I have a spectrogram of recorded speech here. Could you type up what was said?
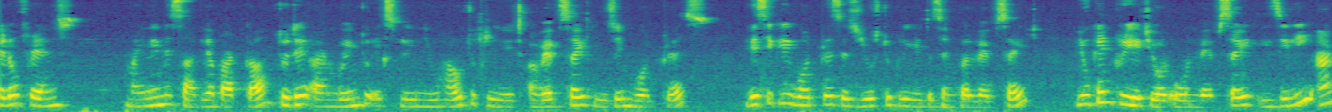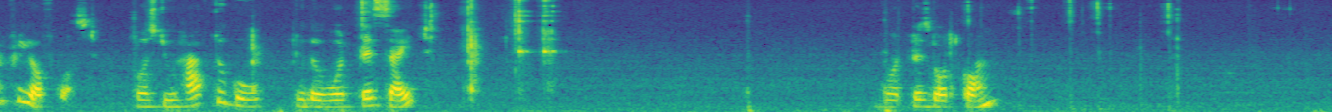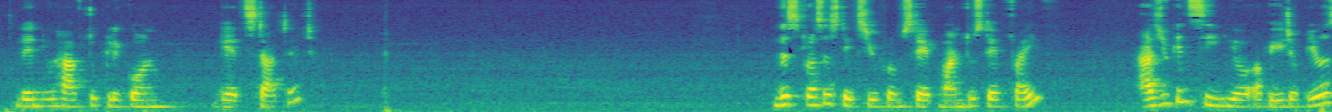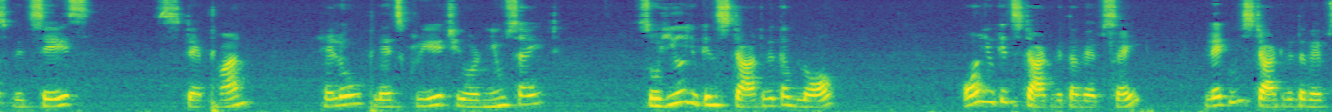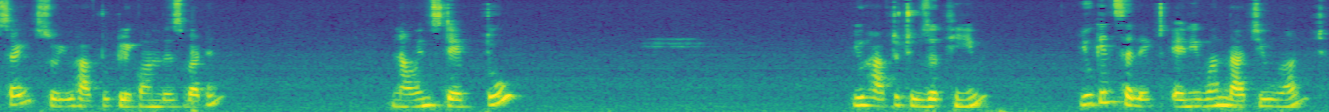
Hello friends, my name is Sadia Patka. Today I am going to explain you how to create a website using WordPress. Basically WordPress is used to create a simple website. You can create your own website easily and free of cost. First you have to go to the WordPress site wordpress.com then you have to click on get started. This process takes you from step 1 to step 5. As you can see here a page appears which says step 1 hello let's create your new site. So here you can start with a blog or you can start with a website. Let me start with a website so you have to click on this button. Now in step 2 you have to choose a theme. You can select any one that you want.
